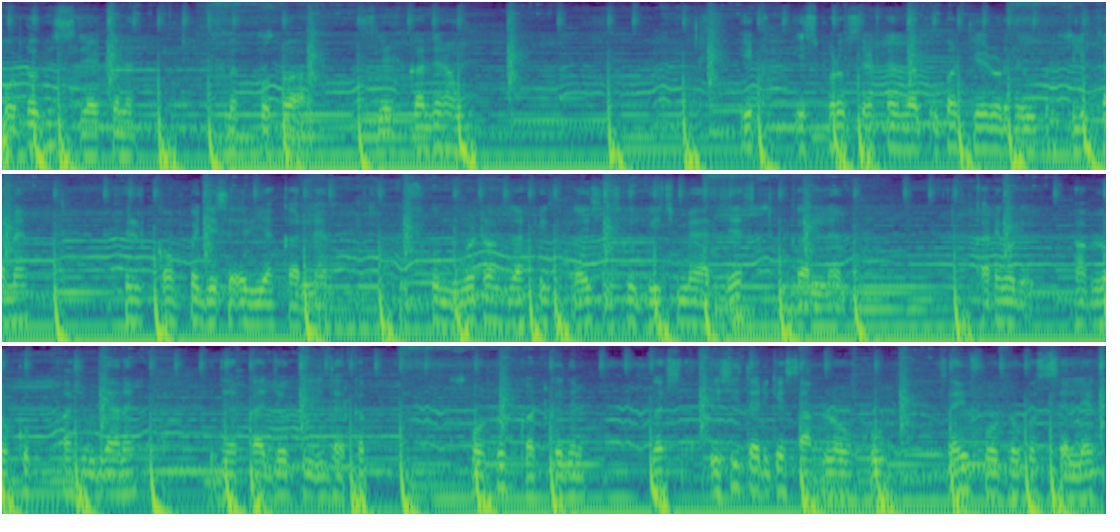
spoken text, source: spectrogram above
फ़ोटो भी सिलेक्ट करना मैं फ़ोटो सिलेक्ट कर दे रहा हूँ। इस फ़ोटो सेलेक्ट करने के बाद ऊपर क्लिक होता है ऊपर क्लिक करना है। फिर कॉप पे जैसे एरिया कर लें। इसको मूवी ट्रांस जाके इसको बीच में एडजस्ट कर लें। करने के बाद आप लोग को फ़र्स्ट में जाना है। इधर का जो कि इधर का फ़ोटो कट कर देना। बस इसी तरीके से आप लोगों को सही फ़ोटो को सिलेक्ट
